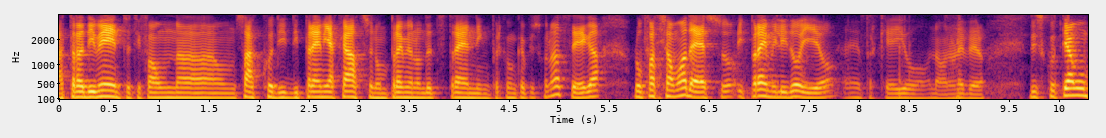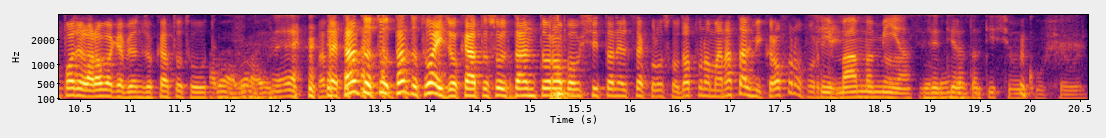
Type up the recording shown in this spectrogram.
a tradimento ti fa una- un sacco di, di premi a cazzo e non premiano Death Stranding perché non capiscono la sega. Lo facciamo adesso, i premi li do io, eh, perché io... No, non è vero. Discutiamo un po' della roba che abbiamo giocato tutti. Vabbè, allora io- Eh, Vabbè, tanto tu, tanto tu hai giocato soltanto roba uscita nel secolo scorso. Ho dato una manata al microfono sì, fortissimo. mamma mia, si Sì, sentirà sì. tantissimo in cuffia quello.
